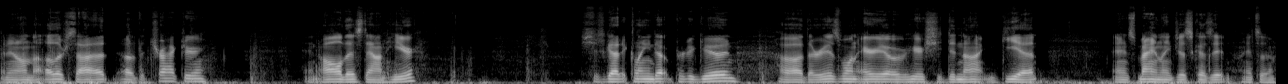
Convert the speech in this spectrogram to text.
And then on the other side of the tractor and all this down here. She's got it cleaned up pretty good. Uh, there is one area over here she did not get and it's mainly just because it it's a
